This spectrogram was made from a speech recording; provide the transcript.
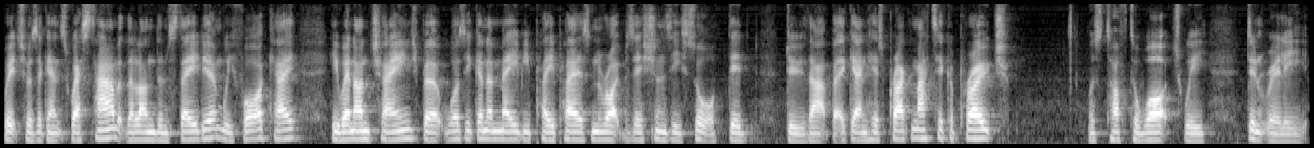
which was against West Ham at the London Stadium. We thought, okay, he went unchanged, but was he going to maybe play players in the right positions? He sort of did do that. But again, his pragmatic approach was tough to watch. We didn't really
